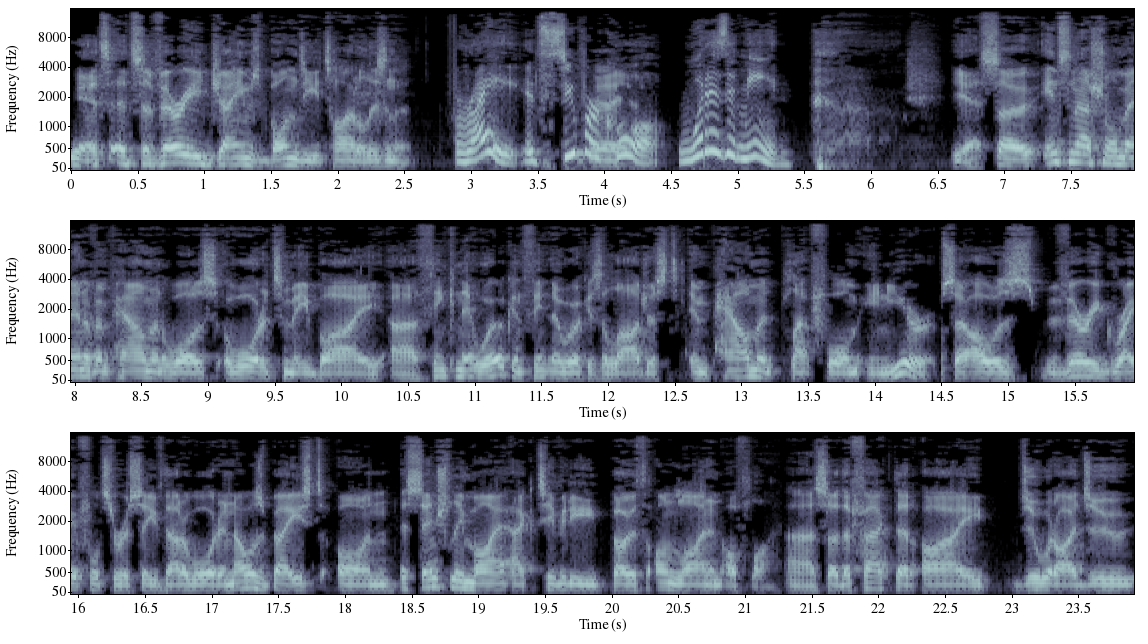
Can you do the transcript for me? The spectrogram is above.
Yeah, it's it's a very James Bondy title, isn't it? Right. It's super Yeah, yeah. cool. What does it mean? Yeah. So, International Man of Empowerment was awarded to me by uh, Think Network, and Think Network is the largest empowerment platform in Europe. So, I was very grateful to receive that award, and that was based on essentially my activity both online and offline. Uh, so, the fact that I do what I do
